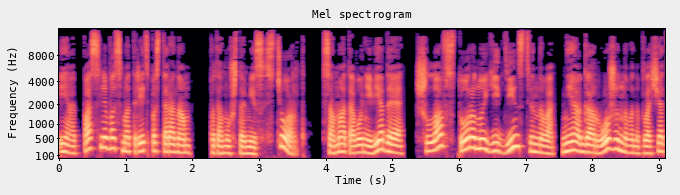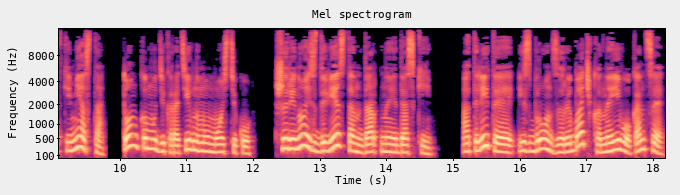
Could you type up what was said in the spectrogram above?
и опасливо смотреть по сторонам, потому что мисс Стюарт, сама того не ведая, шла в сторону единственного неогороженного на площадке места, тонкому декоративному мостику, шириной с две стандартные доски. Отлитая из бронзы рыбачка на его конце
